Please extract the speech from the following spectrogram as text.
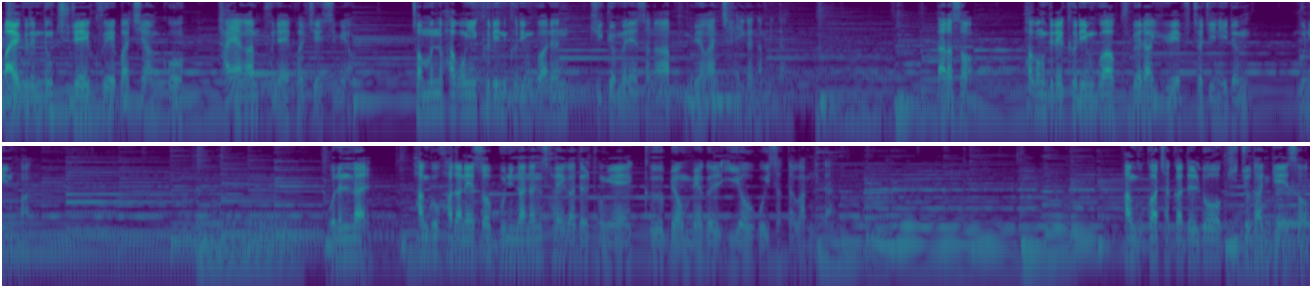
말그림 등 주제에 구애받지 않고 다양한 분야에 걸쳐 있으며 전문 화공이 그린 그림과는 기교면에서나 분명한 차이가 납니다. 따라서 화공들의 그림과 구별하기 위해 붙여진 이름 문인화. 오늘날 한국 화단에서 문인화는 서예가들 통해 그 명맥을 이어오고 있었다고 합니다. 한국과 작가들도 기초 단계에서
